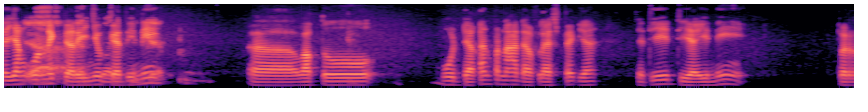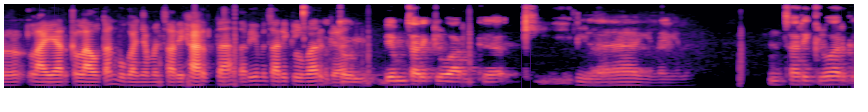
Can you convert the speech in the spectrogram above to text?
yang Ya, unik dari New Gate ini eh, waktu muda kan pernah ada flashback ya. Jadi dia ini berlayar ke lautan bukannya mencari harta tapi mencari keluarga. betul dia mencari keluarga Gila, gila gila, gila. mencari keluarga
